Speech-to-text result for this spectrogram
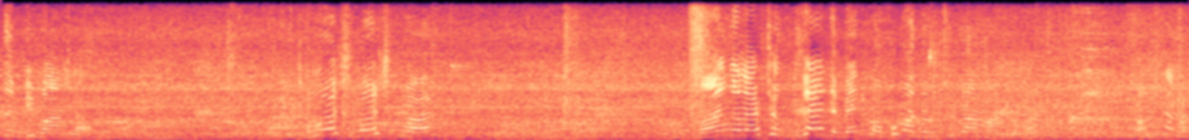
Okumadığım bir manga. Boş boş var. Mangalar çok güzel de benim okumadığım türden mangalar. Baksana.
